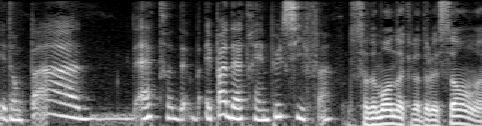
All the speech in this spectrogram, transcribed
et donc pas être et pas d'être impulsif. Hein. Ça demande que l'adolescent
